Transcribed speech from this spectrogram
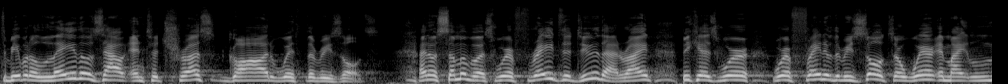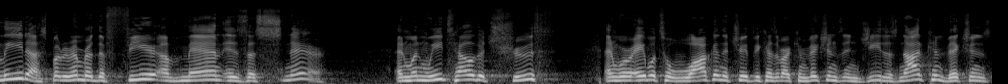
to be able to lay those out and to trust God with the results. I know some of us, we're afraid to do that, right? Because we're, we're afraid of the results or where it might lead us. But remember, the fear of man is a snare. And when we tell the truth and we're able to walk in the truth because of our convictions in Jesus, not convictions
